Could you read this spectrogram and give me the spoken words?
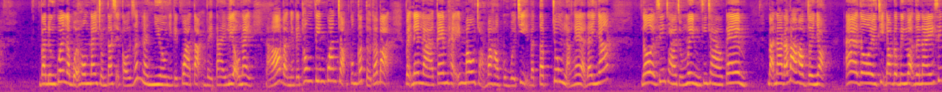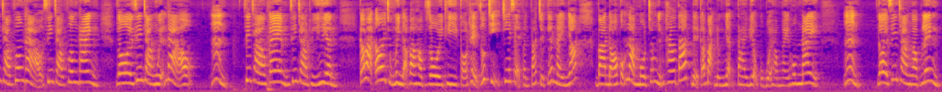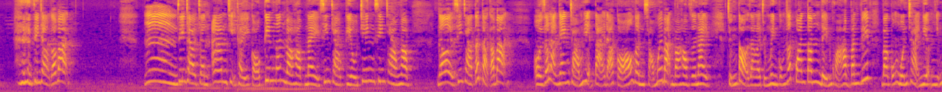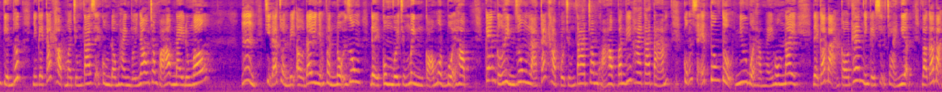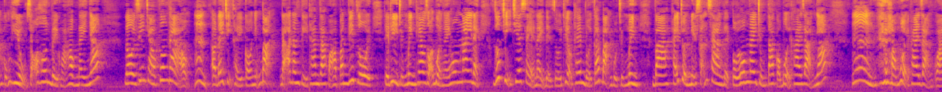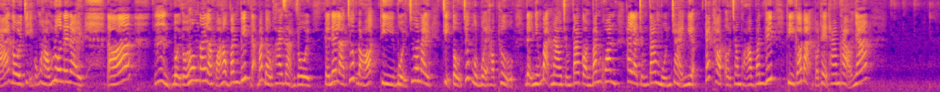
và đừng quên là buổi hôm nay chúng ta sẽ có rất là nhiều những cái quà tặng về tài liệu này. Đó và những cái thông tin quan trọng cung cấp tới các bạn. Vậy nên là các em hãy mau chóng vào học cùng với chị và tập trung lắng nghe ở đây nhá. Rồi xin chào chúng mình, xin chào các em. Bạn nào đã vào học rồi nhỉ? À rồi, chị đọc được bình luận rồi này Xin chào Phương Thảo, xin chào Phương Thanh Rồi, xin chào Nguyễn Thảo ừ, Xin chào các em, xin chào Thúy Hiền các bạn ơi, chúng mình đã vào học rồi thì có thể giúp chị chia sẻ phần phát trực tiếp này nhé. Và đó cũng là một trong những thao tác để các bạn được nhận tài liệu của buổi học ngày hôm nay. Ừ. Rồi, xin chào Ngọc Linh. xin chào các bạn. Uhm, xin chào Trần An, chị thấy có Kim Ngân vào học này Xin chào Kiều Trinh, xin chào Ngọc rồi, xin chào tất cả các bạn Ôi rất là nhanh chóng, hiện tại đã có gần 60 bạn vào học rồi này Chứng tỏ rằng là chúng mình cũng rất quan tâm đến khóa học văn VIP Và cũng muốn trải nghiệm những kiến thức, những cái cách học mà chúng ta sẽ cùng đồng hành với nhau trong khóa học này đúng không? Ừ, chị đã chuẩn bị ở đây những phần nội dung để cùng với chúng mình có một buổi học. Các em cứ hình dung là cách học của chúng ta trong khóa học Văn VIP 2K8 Cũng sẽ tương tự như buổi học ngày hôm nay. Để các bạn có thêm những cái sự trải nghiệm Và các bạn cũng hiểu rõ hơn về khóa học này nhé rồi xin chào Phương Thảo. Ừ, Ở đây chị thấy có những bạn đã đăng ký tham gia khóa học Văn Viết rồi. Thế thì chúng mình theo dõi buổi ngày hôm nay này Giúp chị chia sẻ này để giới thiệu thêm với các bạn của chúng mình. Và hãy chuẩn bị sẵn sàng để tối hôm nay chúng ta có buổi khai giảng nhá. Ừ, hóng buổi khai giảng quá Rồi chị cũng hóng luôn đây này. Đó. Ừ, buổi tối hôm nay là khóa học văn VIP đã bắt đầu khai giảng rồi Thế nên là trước đó thì buổi trưa này chị tổ chức một buổi học thử Để những bạn nào chúng ta còn băn khoăn hay là chúng ta muốn trải nghiệm cách học ở trong khóa học văn VIP Thì các bạn có thể tham khảo nhá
